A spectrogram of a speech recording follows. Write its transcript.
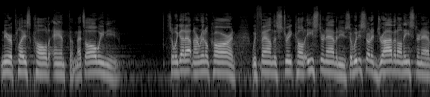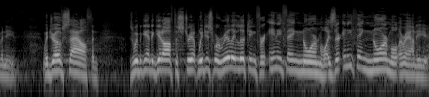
near a place called Anthem. That's all we knew. So we got out in our rental car and we found this street called Eastern Avenue. So we just started driving on Eastern Avenue. We drove south, and as we began to get off the strip, we just were really looking for anything normal. Is there anything normal around here?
